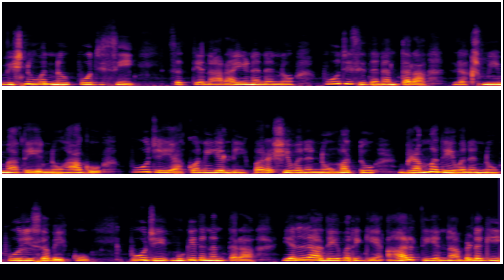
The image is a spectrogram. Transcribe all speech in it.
ವಿಷ್ಣುವನ್ನು ಪೂಜಿಸಿ. ಸತ್ಯನಾರಾಯಣನನ್ನು ಪೂಜಿಸಿದ ನಂತರ ಲಕ್ಷ್ಮೀ ಮಾತೆಯನ್ನು ಹಾಗೂ ಪೂಜೆಯ ಕೊನೆಯಲ್ಲಿ ಪರಶಿವನನ್ನು ಮತ್ತು ಬ್ರಹ್ಮದೇವನನ್ನು ಪೂಜಿಸಬೇಕು. ಪೂಜೆ ಮುಗಿದ ನಂತರ ಎಲ್ಲ ದೇವರಿಗೆ ಆರತಿಯನ್ನು ಬೆಳಗಿ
